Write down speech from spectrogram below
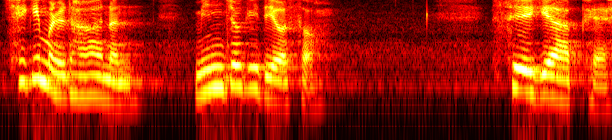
책임을 다하는 민족이 되어서 세계 앞에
